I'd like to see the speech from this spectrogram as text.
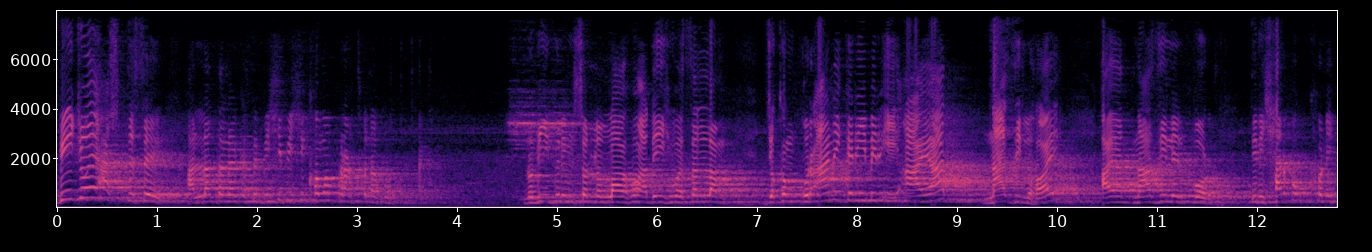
বিজয় আসতেছে, আল্লাহ তালার কাছে বেশি বেশি ক্ষমা প্রার্থনা করতে থাকে নবী যখন এই নাজিল হয়, আয়াত নাজিলের পর তিনি সার্বক্ষণিক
